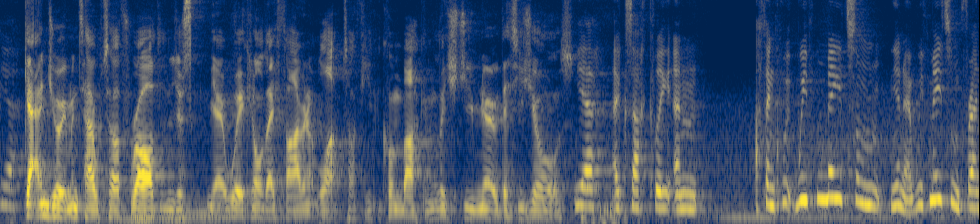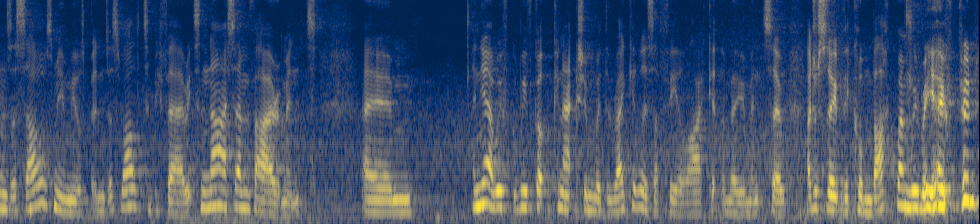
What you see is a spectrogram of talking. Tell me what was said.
Yeah. get enjoyment out of, rather than just, you know, working all day firing up the laptop. You can come back and at least you know this is yours. Yeah, exactly. And I think we, we've made some, you know, we've made some friends ourselves, me and my husband as well, to be fair. It's a nice environment. Um, and yeah, we've, we've got connection with the regulars, I feel like, at the moment. So I just hope they come back when we reopen.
